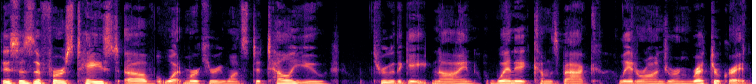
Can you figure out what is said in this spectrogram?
this is the first taste of what Mercury wants to tell you through the gate 9 when it comes back later on during retrograde.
